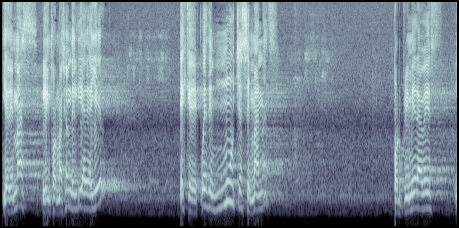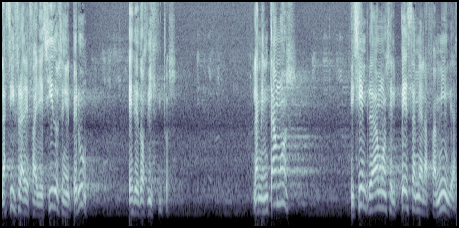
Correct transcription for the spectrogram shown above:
Y además, la información del día de ayer es que después de muchas semanas, por primera vez la cifra de fallecidos en el Perú es de dos dígitos. Lamentamos y siempre damos el pésame a las familias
